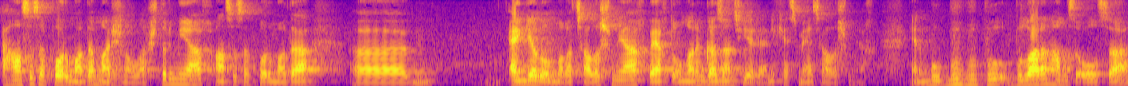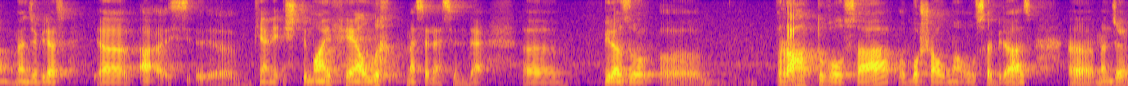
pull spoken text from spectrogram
Hansısa formada marjinallaşdırmayaq, hansısa formada ə, əngəl olmağa çalışmayaq və yaxud da onların qazanc yerlərini kəsməyə çalışmayaq. Yəni bu bu bu, bu bunların hamısı olsa, məncə biraz ə, yəni ictimai fəallıq məsələsində biraz o rahatlıq olsa, o boşalma olsa biraz, məncə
